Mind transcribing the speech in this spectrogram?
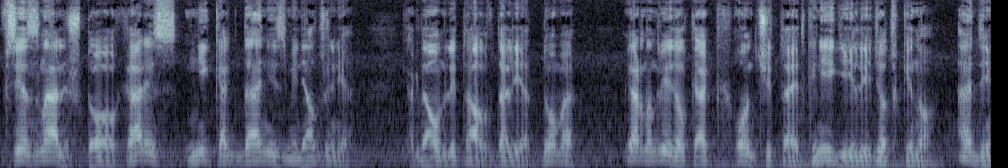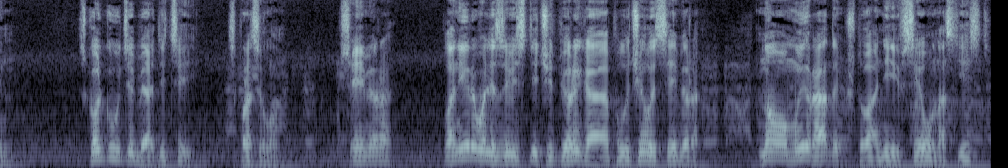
Все знали, что Харрис никогда не изменял жене. Когда он летал вдали от дома, Вернон видел, как он читает книги или идет в кино. Один. «Сколько у тебя детей?» – спросил он. «Семеро. Планировали завести четверых, а получилось семеро. Но мы рады, что они все у нас есть.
